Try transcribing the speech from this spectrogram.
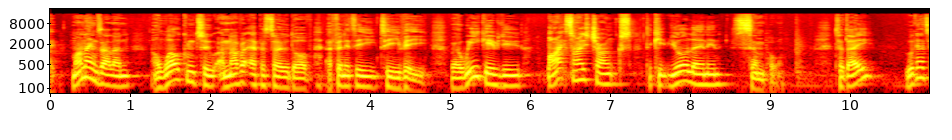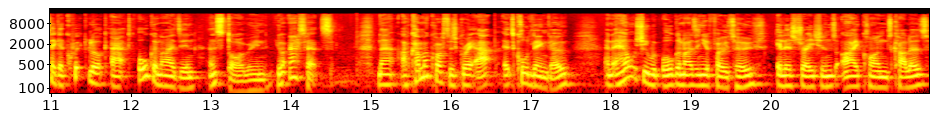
Hi, my name's Alan, and welcome to another episode of Affinity TV, where we give you bite sized chunks to keep your learning simple. Today, we're going to take a quick look at organizing and storing your assets. Now, I've come across this great app, it's called Lingo, and it helps you with organizing your photos, illustrations, icons, colors,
